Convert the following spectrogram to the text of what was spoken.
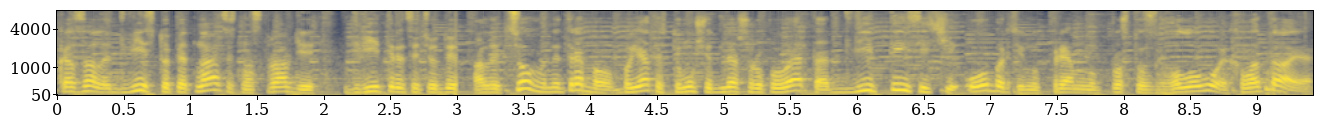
Вказали 215, насправді 231. Але цього не треба боятись, тому що для шуруповерта 2000 обертів, ну прям ну, просто з головою хватає.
